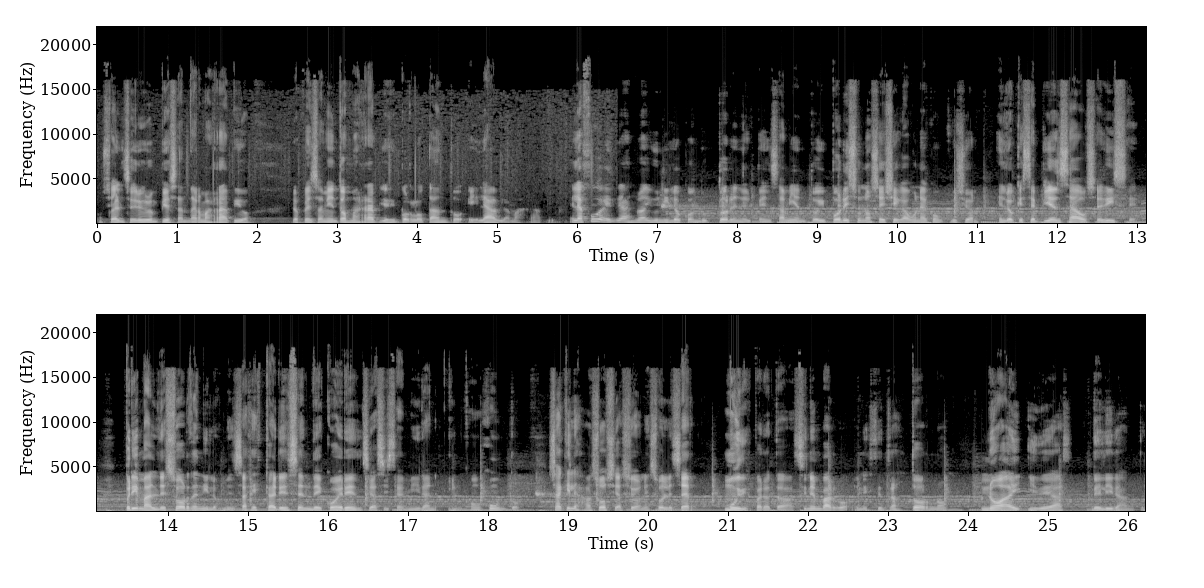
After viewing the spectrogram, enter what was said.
O sea, el cerebro empieza a andar más rápido, los pensamientos más rápidos y por lo tanto el habla más rápido. En la fuga de ideas no hay un hilo conductor en el pensamiento y por eso no se llega a una conclusión en lo que se piensa o se dice. Prima el desorden y los mensajes carecen de coherencia si se miran en conjunto, ya que las asociaciones suelen ser muy disparatada. Sin embargo, en este trastorno no hay ideas delirantes.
